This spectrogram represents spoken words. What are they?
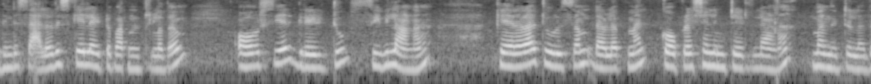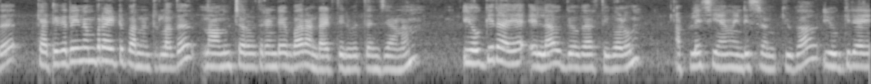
ഇതിന്റെ സാലറി സ്കെയിലായിട്ട് പറഞ്ഞിട്ടുള്ളത്. ഓവർസിയർ ഗ്രേഡ് ടു സിവിലാണ് കേരള ടൂറിസം ഡെവലപ്മെന്റ് കോർപ്പറേഷൻ ലിമിറ്റഡിലാണ് വന്നിട്ടുള്ളത്. കാറ്റഗറി നമ്പറായിട്ട് പറഞ്ഞിട്ടുള്ളത് നാനൂറ്റി അറുപത്തിരണ്ട് ബാർ രണ്ടായിരത്തി ഇരുപത്തഞ്ചാണ് യോഗ്യരായ എല്ലാ ഉദ്യോഗാർത്ഥികളും അപ്ലൈ ചെയ്യാൻ വേണ്ടി ശ്രമിക്കുക. യോഗ്യരായ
